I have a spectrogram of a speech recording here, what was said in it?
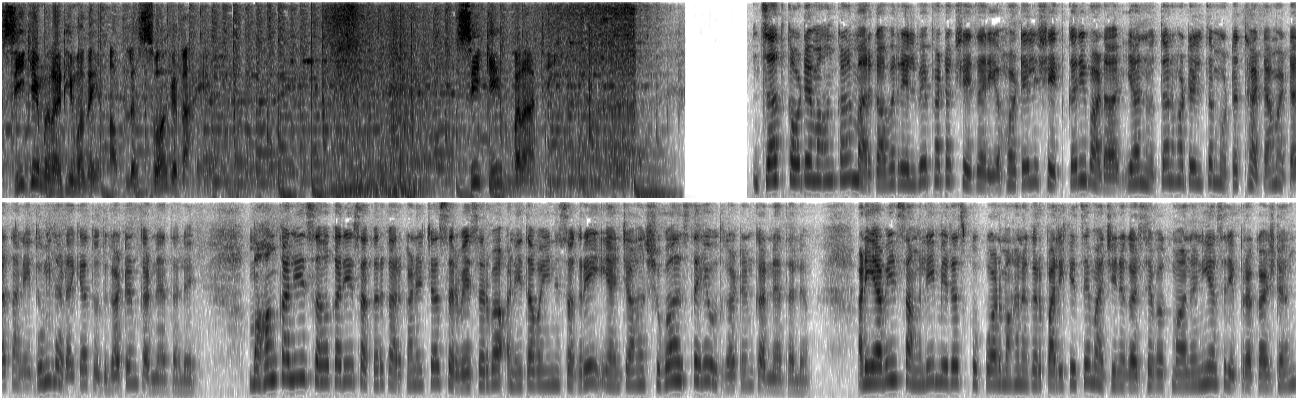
सी के मराठीमध्ये आपलं स्वागत आहे. C K Marathi. जत कवटे महांकाळ मार्गावर रेल्वे फाटक शेजारी हॉटेल शेतकरी वाडा या नूतन हॉटेलचं मोठं थाटामाटात आणि धूमधडाक्यात उद्घाटन करण्यात आलंय. महांकाली सहकारी साखर कारखान्याच्या सर्वेसर्वा अनिताबाईनी सगरे यांच्या हा शुभ हस्ते हे उद्घाटन करण्यात आलं. आणि यावेळी सांगली मिरज कुपवाड महानगरपालिकेचे माजी नगरसेवक माननीय श्री प्रकाश ढंग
